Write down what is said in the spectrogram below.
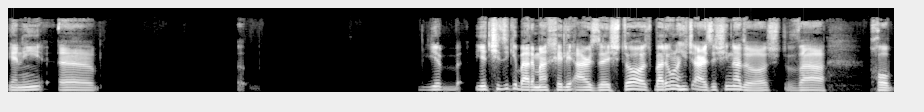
یعنی یه،, یه چیزی که برای من خیلی ارزش داشت برای اون هیچ ارزشی نداشت و خب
